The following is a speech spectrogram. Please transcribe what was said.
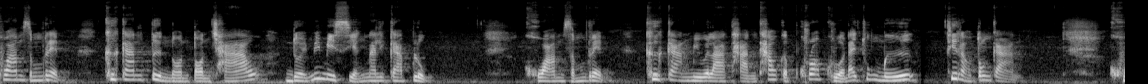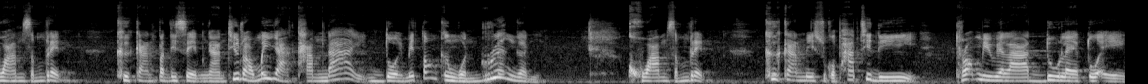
ความสำเร็จคือการตื่นนอนตอนเช้า โดยไม่มีเสียงนาฬิกาปลุก ความสำเร็จคือการมีเวลาทานข้าวกับครอบครัวได้ทุกมื้อที่เราต้องการ ความสำเร็จ คือการปฏิเสธงานที่เราไม่อยากทำได้ โดยไม่ต้องกังวลเรื่องเงิน ความสำเร็จคือการมีสุขภาพที่ดี เพราะมีเวลาดูแลตัวเอง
